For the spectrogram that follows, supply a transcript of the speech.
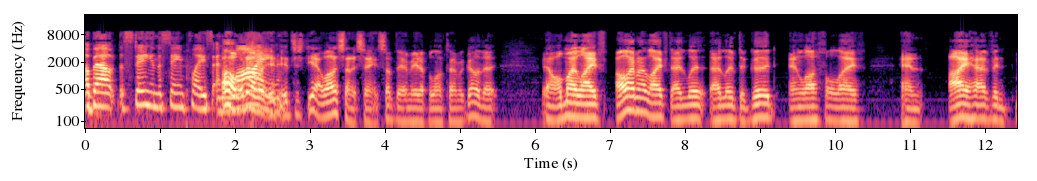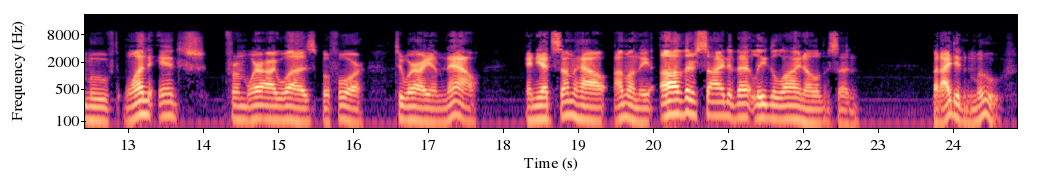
About staying in the same place and oh lying. no, it, it's just yeah. Well, that's not a saying. It's something I made up a long time ago. That you know, all my life, all of my life, I lived I lived a good and lawful life, and I haven't moved one inch from where I was before to where I am now, and yet somehow I'm on the other side of that legal line all of a sudden. But I didn't move.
